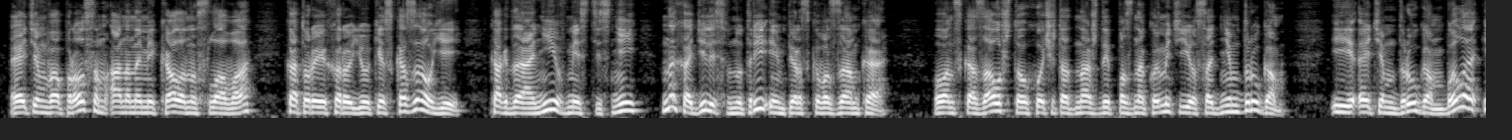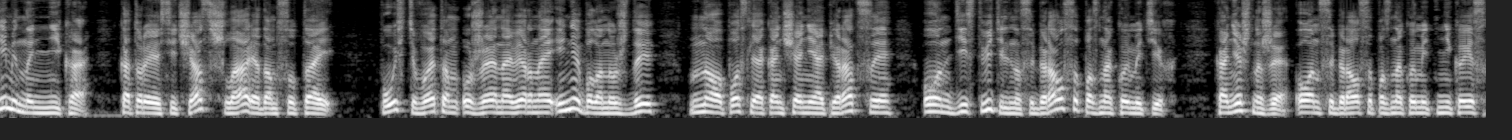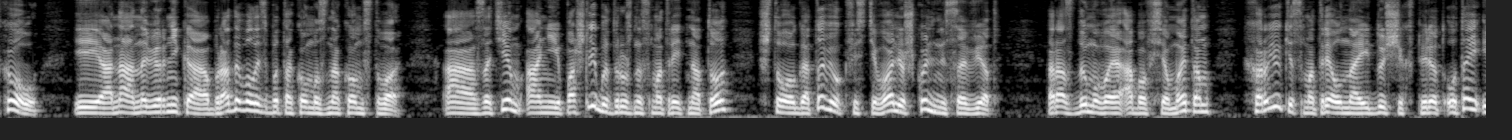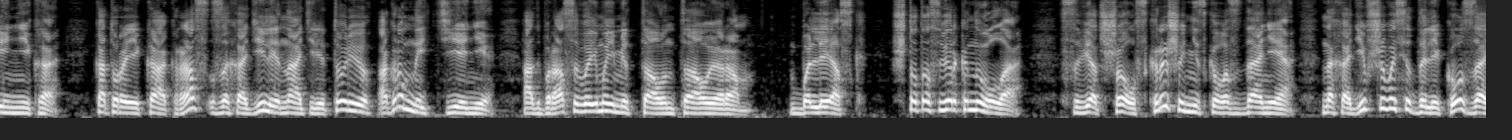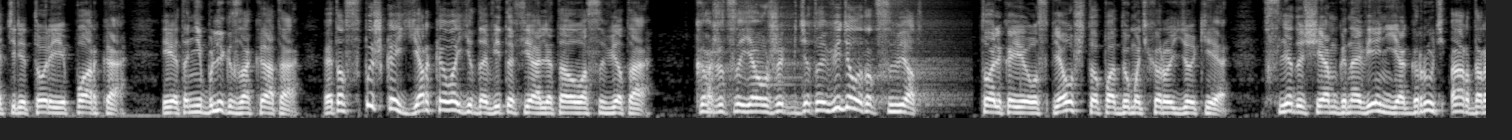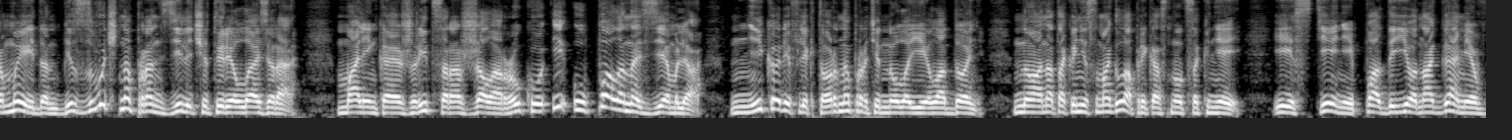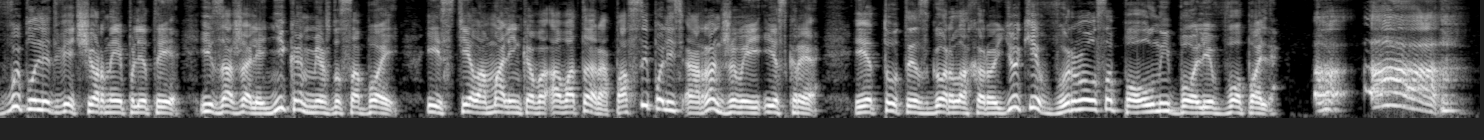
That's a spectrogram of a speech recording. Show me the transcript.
Этим вопросом она намекала на слова, которые Харуюки сказал ей, когда они вместе с ней находились внутри имперского замка. Он сказал, что хочет однажды познакомить её с одним другом. И этим другом была именно Ника, которая сейчас шла рядом с Утай. Пусть в этом уже, наверное, и не было нужды, но после окончания операции он действительно собирался познакомить их. Конечно же, он собирался познакомить Ника и Схоу, и она наверняка обрадовалась бы такому знакомству. А затем они пошли бы дружно смотреть на то, что готовил к фестивалю школьный совет. Раздумывая обо всем этом, Харуюки смотрел на идущих вперед Утай и Ника, которые как раз заходили на территорию огромной тени, отбрасываемой Мидтаун Тауэром. Блеск. Что-то сверкнуло. Свет шел с крыши низкого здания, находившегося далеко за территорией парка. И это не блик заката, это вспышка яркого ядовито-фиолетового света. «Кажется, я уже где-то видел этот свет!» Только и успел что подумать Харуюки. В следующее мгновение грудь Ардер Мейден беззвучно пронзили четыре лазера. Маленькая жрица разжала руку и упала на землю. Ника рефлекторно протянула ей ладонь, но она так и не смогла прикоснуться к ней. Из тени под ее ногами выплыли две черные плиты и зажали Ника между собой. Из тела маленького аватара посыпались оранжевые искры. И тут из горла Харуюки вырвался полный боли вопль. а а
